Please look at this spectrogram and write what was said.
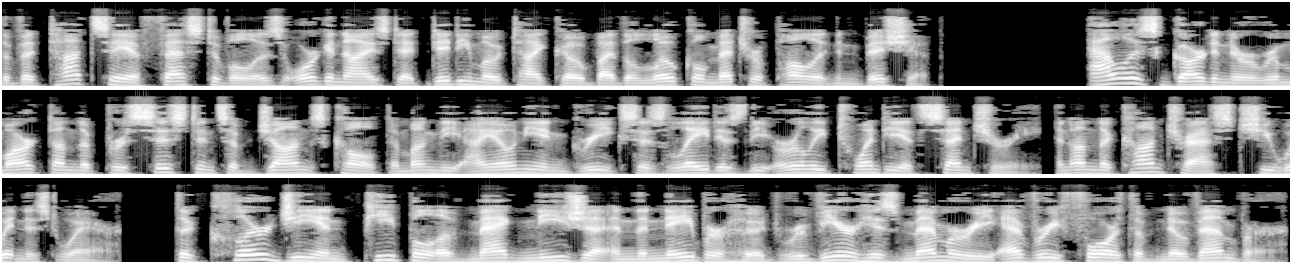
the Vaitatseia festival is organized at Didymotycho by the local metropolitan bishop. Alice Gardner remarked on the persistence of John's cult among the Ionian Greeks as late as the early 20th century, and on the contrast she witnessed where the clergy and people of Magnesia and the neighborhood revere his memory every 4th of November.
